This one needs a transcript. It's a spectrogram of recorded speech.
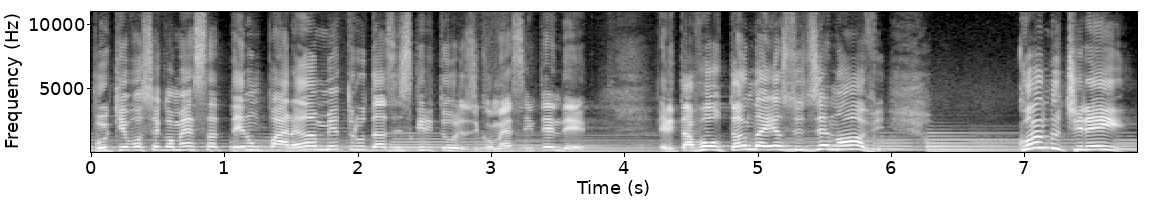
porque você começa a ter um parâmetro das escrituras e começa a entender. Ele está voltando a Êxodo 19. Quando tirei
